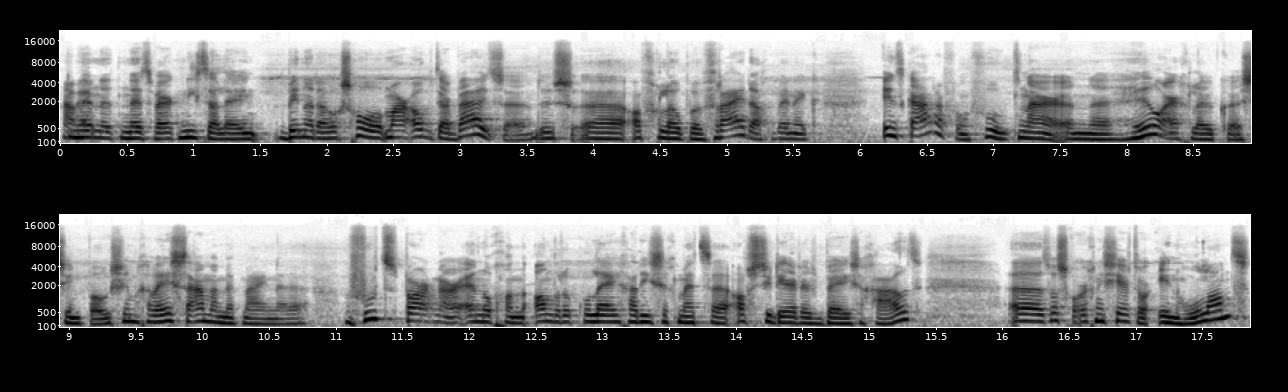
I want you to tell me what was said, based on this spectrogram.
Nou, en het netwerk niet alleen binnen de hogeschool, maar ook daarbuiten. Dus uh, afgelopen vrijdag ben ik in het kader van Voet naar een uh, heel erg leuk uh, symposium geweest. Samen met mijn voetpartner en nog een andere collega die zich met afstudeerders bezighoudt. het was georganiseerd door In Holland.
